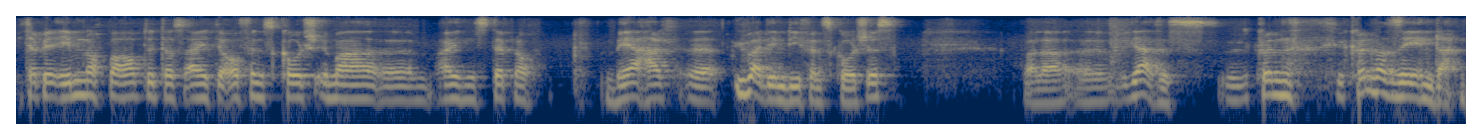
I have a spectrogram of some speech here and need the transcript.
Ich habe ja eben noch behauptet, dass eigentlich der Offense-Coach immer äh, eigentlich einen Step noch mehr hat, äh, über dem Defense-Coach ist. Weil er, äh, ja, das können, können wir sehen dann.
